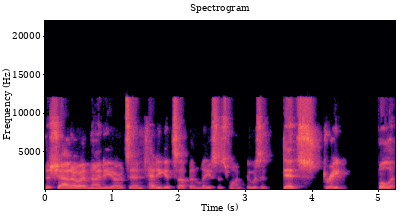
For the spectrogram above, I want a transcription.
the shadow at 90 yards in. Teddy gets up and laces one. It was a dead straight bullet.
